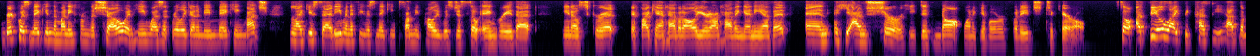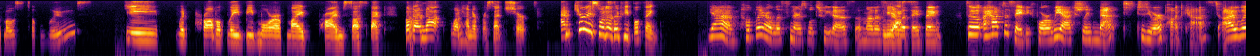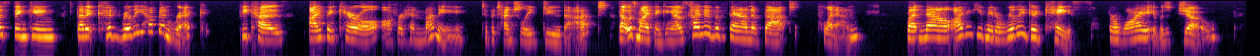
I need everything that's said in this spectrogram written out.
Rick was making the money from the show and he wasn't really going to be making much. Like you said, even if he was making some, he probably was just so angry that, you know, screw it. If I can't have it all, you're not having any of it. And he, I'm sure he did not want to give over footage to Carole. So I feel like because he had the most to lose, he would probably be more of my prime suspect, but I'm not 100% sure. I'm curious what other people think. Yeah, hopefully our listeners will tweet us and let us know yes. what they think. So I have to say, before we actually met to do our podcast, I was thinking that it could really have been Rick because I think Carole offered him money to potentially do that. That was my thinking. I was kind of a fan of that plan. But now I think you've made a really good case for why it was Joe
